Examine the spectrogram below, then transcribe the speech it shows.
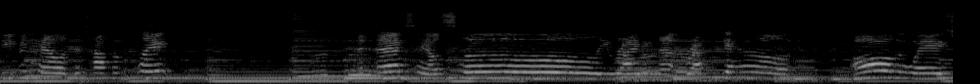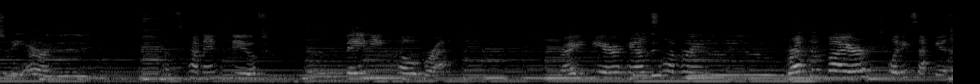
Deep inhale at the top of plank. And exhale, slowly riding that breath down all the way to the earth. Let's come into baby cobra. Right here, hands hovering. Breath of fire, 20 seconds.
